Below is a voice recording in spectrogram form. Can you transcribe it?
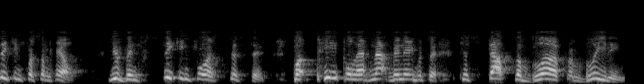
seeking for some help, You've been seeking for assistance, but people have not been able to, to stop the blood from bleeding.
